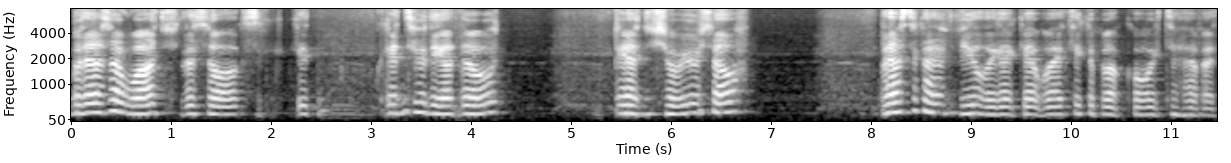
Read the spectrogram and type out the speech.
But as I watch the songs get, get to the unknown and show yourself, that's the kind of feeling I get when I think about going to heaven.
